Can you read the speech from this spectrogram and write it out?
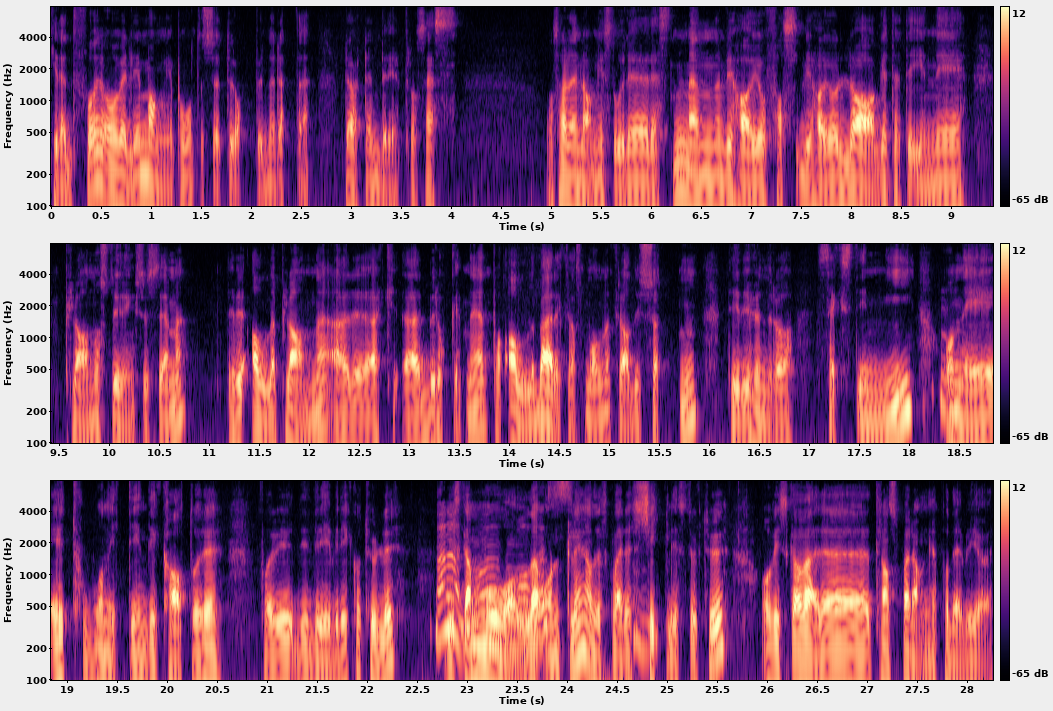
kred for, og veldig mange på en måte støtter opp under dette. Det har vært en bred prosess. Og så er det en lang historie resten, men vi har jo, fast, vi har jo laget dette inn i plan- og styringssystemet. Det vil alle planene er, er, er brukket ned på alle bærekraftsmålene fra de 17 til de 169 og ned i 92 indikatorer. For vi, de driver ikke og tuller. Nei, Vi skal må måle ordentlig, og det skal være skikkelig struktur. Og vi skal være transparente på det vi gjør.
